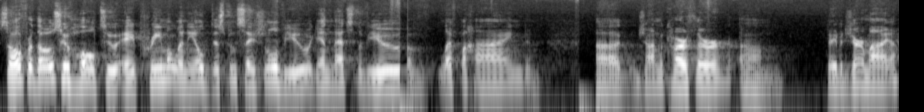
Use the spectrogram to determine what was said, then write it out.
So, for those who hold to a premillennial dispensational view, again, that's the view of Left Behind and uh, John MacArthur, um, David Jeremiah,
